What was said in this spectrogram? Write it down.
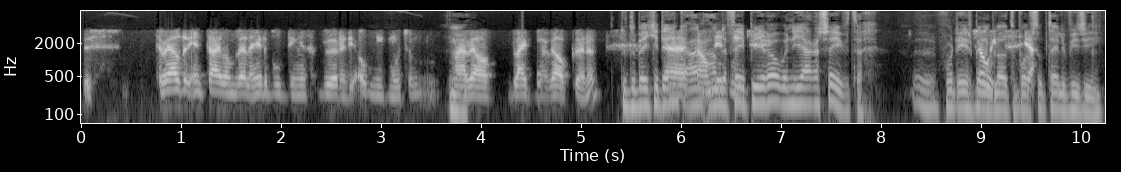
dus terwijl er in Thailand wel een heleboel dingen gebeuren die ook niet moeten, maar wel blijkbaar wel kunnen. Doet een beetje denken Eh, aan, de. VPRO in de jaren zeventig. Eh, voor het eerst bij de blote borst op televisie.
